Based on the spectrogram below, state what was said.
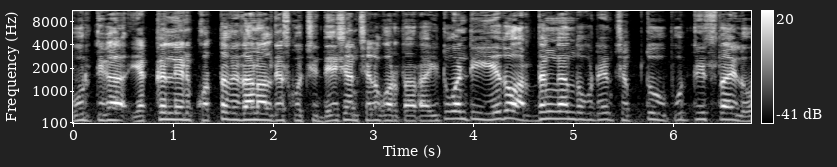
పూర్తిగా ఎక్కలేని కొత్త విధానాలు తీసుకొచ్చి దేశాన్ని చెలగొడతారా? ఇటువంటి ఏదో అర్థం కాని ఒకటి చెప్తూ పూర్తి స్థాయిలో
